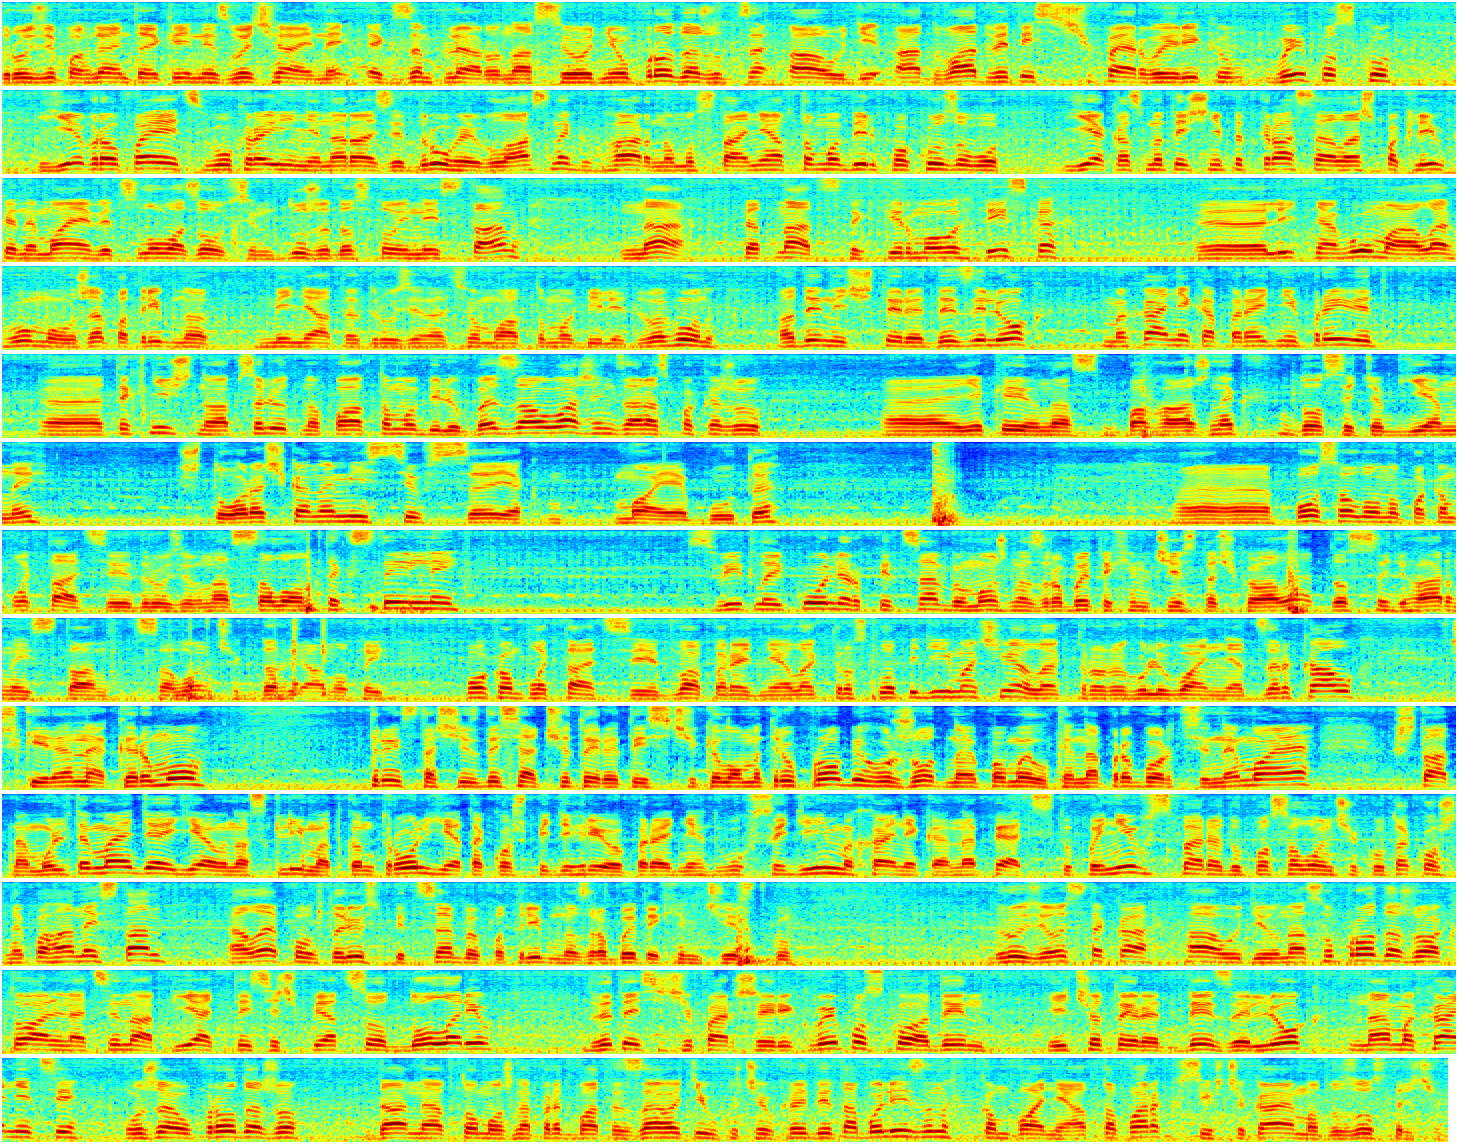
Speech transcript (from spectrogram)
Друзі, погляньте, який незвичайний екземпляр у нас сьогодні у продажу. Це Audi A2 2001 рік випуску. Європеєць в Україні наразі другий власник в гарному стані. Автомобіль по кузову є косметичні підкраси, але шпаклівки немає від слова зовсім. Дуже достойний стан на 15 фірмових дисках. Е, Літня гума, але гуму вже потрібно міняти, друзі, на цьому автомобілі. Двигун 1,4 дизельок, механіка, передній привід. Е, Технічно абсолютно по автомобілю без зауважень. Зараз покажу, е, який у нас багажник, досить об'ємний. Шторочка на місці, все як має бути. Е, По салону, по комплектації, друзі, у нас салон текстильний. Світлий колір, під себе можна зробити хімчисточку, але досить гарний стан. Салончик доглянутий. По комплектації два передні електросклопідіймачі, електрорегулювання дзеркал, шкіряне кермо. 364 тисячі кілометрів пробігу, жодної помилки на приборці немає. Штатна мультимедіа, є у нас клімат-контроль, є також підігріви передніх двох сидінь, механіка на 5 ступенів. Спереду по салончику також непоганий стан, але повторюсь, під себе потрібно зробити хімчистку. Друзі, ось така Audi у нас у продажу. Актуальна ціна 5500 доларів. 2001 рік випуску, 1,4 дизельок на механіці. Уже у продажу. Дане авто можна придбати за готівку чи в кредит або лізинг. Компанія Автопарк. Всіх чекаємо до зустрічі.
